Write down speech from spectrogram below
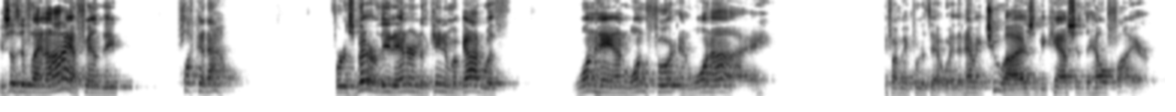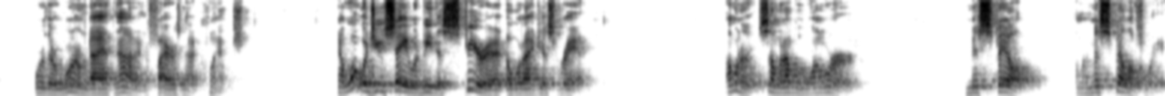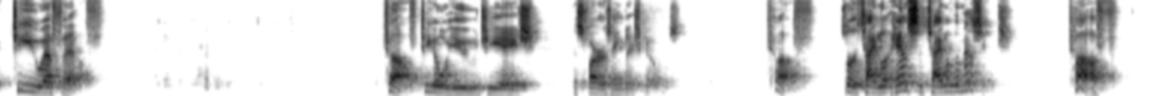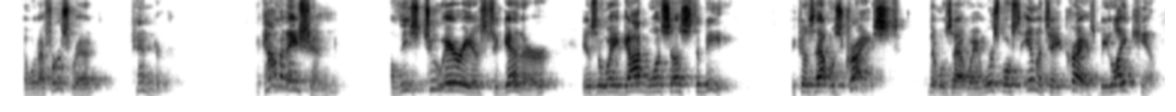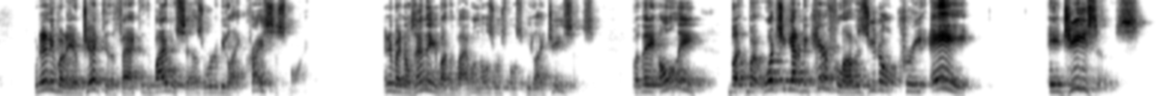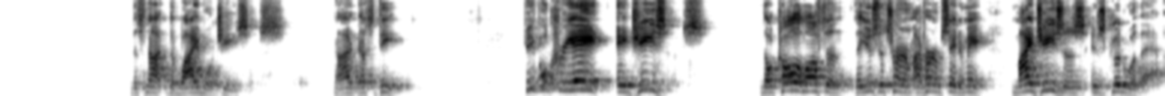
He says, If thine eye offend thee, pluck it out. For it is better for thee to enter into the kingdom of God with one hand, one foot, and one eye, if I may put it that way, than having two eyes to be cast into hell fire, where their worm dieth not and the fire is not quenched. Now, what would you say would be the spirit of what I just read? I'm going to sum it up with one word misspell. I'm going to misspell it for you T U F F. Tough, T O U G H, as far as English goes. Tough. So the title, hence the title of the message. Tough, and what I first read, tender. The combination of these two areas together is the way God wants us to be. Because that was Christ that was that way. And we're supposed to imitate Christ, be like him. Would anybody object to the fact that the Bible says we're to be like Christ this morning? Anybody knows anything about the Bible knows we're supposed to be like Jesus. But they only, but but what you got to be careful of is you don't create a Jesus that's not the Bible Jesus. Now that's deep. People create a Jesus. They'll call them often, they use the term, I've heard them say to me, my Jesus is good with that.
